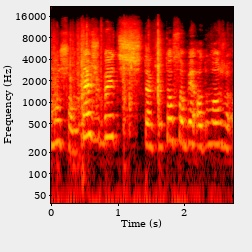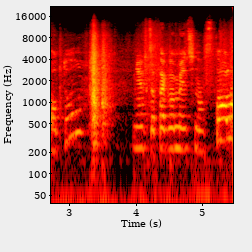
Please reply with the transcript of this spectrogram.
muszą też być. Także to sobie odłożę o tu. Nie chcę tego mieć na stole.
